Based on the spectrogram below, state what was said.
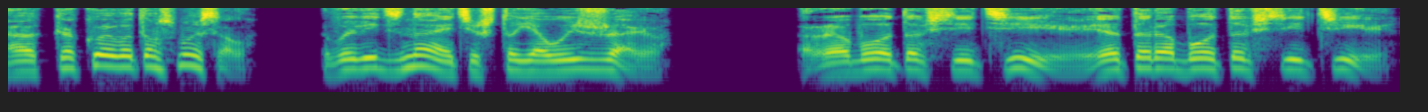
А какой в этом смысл? Вы ведь знаете, что я уезжаю. Работа в сети — это работа в сети.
